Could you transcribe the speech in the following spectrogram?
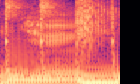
dream.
